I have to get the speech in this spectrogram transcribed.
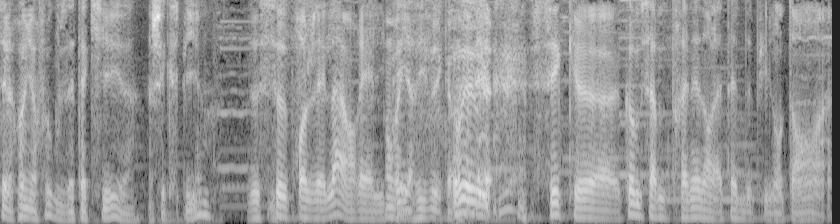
C'est la première fois que vous attaquiez à Shakespeare de ce projet-là, en réalité. On va y arriver quand même. Oui, oui. C'est que, euh, comme ça me traînait dans la tête depuis longtemps, euh,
